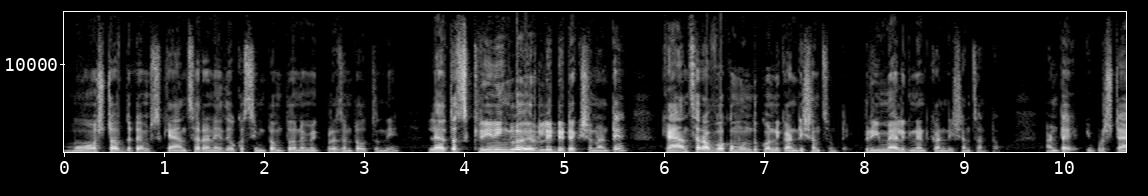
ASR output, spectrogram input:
most of the times cancer అనేది ఒక సిమ్టమ్తోనే మీకు ప్రజెంట్ అవుతుంది. లేకపోతే స్క్రీనింగ్లో ఎర్లీ డిటెక్షన్ అంటే క్యాన్సర్ అవ్వకముందు కొన్ని కండిషన్స్ ఉంటాయి. ప్రీ మ్యాలిగ్నెంట్ కండిషన్స్ అంటాం. అంటే ఇప్పుడు స్టా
